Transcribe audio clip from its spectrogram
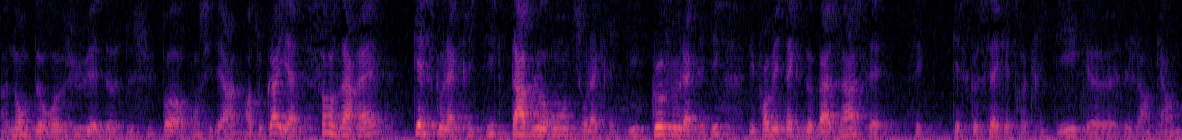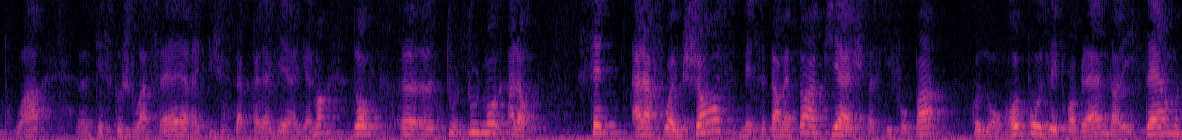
un nombre de revues et de, supports considérables. En tout cas, il y a sans arrêt qu'est-ce que la critique, table ronde sur la critique, que veut la critique? Les premiers textes de Bazin, c'est qu'est-ce que c'est qu'être critique, euh, déjà en 1943, euh, qu'est-ce que je dois faire, et puis juste après la guerre également. Donc, euh, tout, tout, le monde. Alors, c'est à la fois une chance, mais c'est en même temps un piège, parce qu'il ne faut pas que l'on repose les problèmes dans les termes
